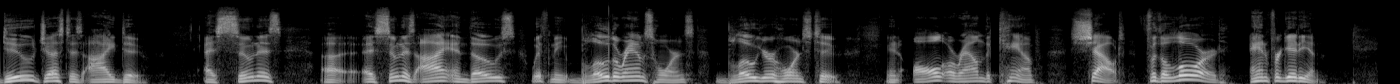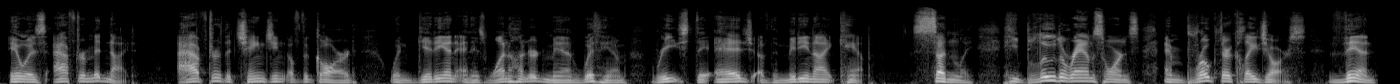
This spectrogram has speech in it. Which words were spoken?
do just as I do. As soon as uh, as soon as I and those with me blow the ram's horns, blow your horns too. And all around the camp shout for the Lord and for Gideon. It was after midnight, after the changing of the guard, when Gideon and his 100 men with him reached the edge of the Midianite camp. Suddenly, he blew the ram's horns and broke their clay jars. Then,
